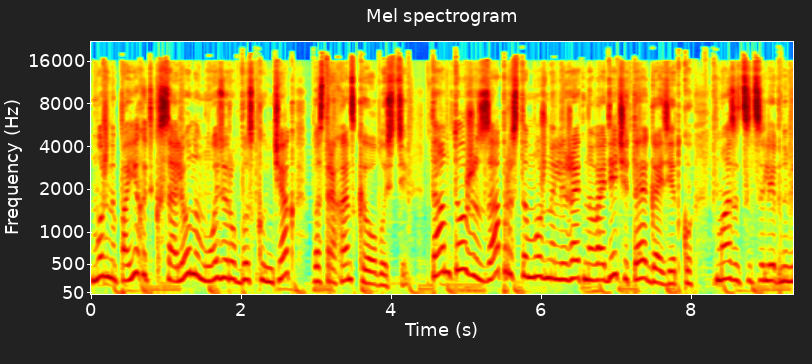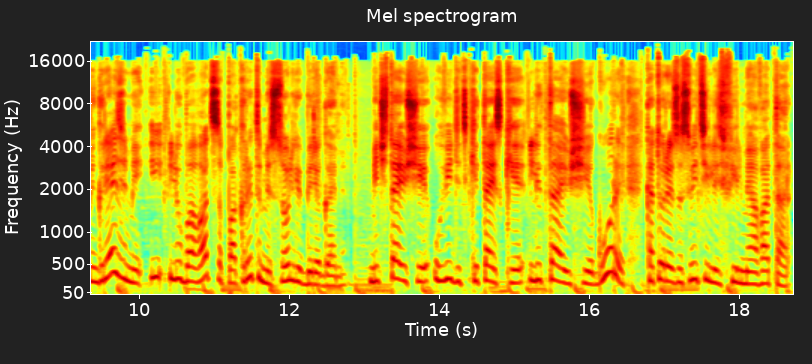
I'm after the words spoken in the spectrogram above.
можно поехать к соленому озеру Баскунчак в Астраханской области. Там тоже запросто можно лежать на воде, читая газетку, мазаться целебными грязями и любоваться покрытыми солью берегами. Мечтающие увидеть китайские летающие горы, которые засветились в фильме «Аватар»,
